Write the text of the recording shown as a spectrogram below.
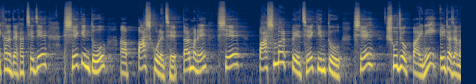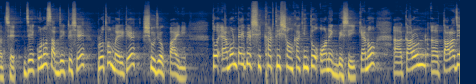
এখানে দেখাচ্ছে যে সে কিন্তু পাশ করেছে। তার মানে সে পাস মার্ক পেয়েছে, কিন্তু সে সুযোগ পায়নি এটা জানাচ্ছে যে কোনো সাবজেক্টে সে প্রথম মেরিটে সুযোগ পায়নি। তো এমন টাইপের শিক্ষার্থীর সংখ্যা কিন্তু অনেক বেশি। কেন? কারণ তারা যে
